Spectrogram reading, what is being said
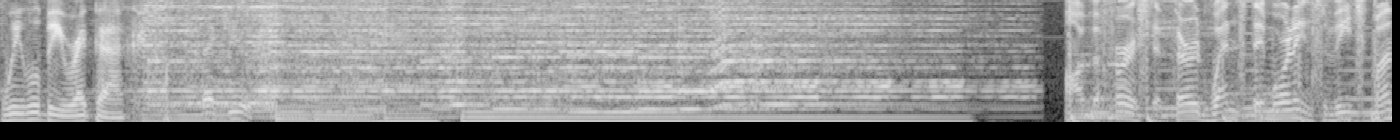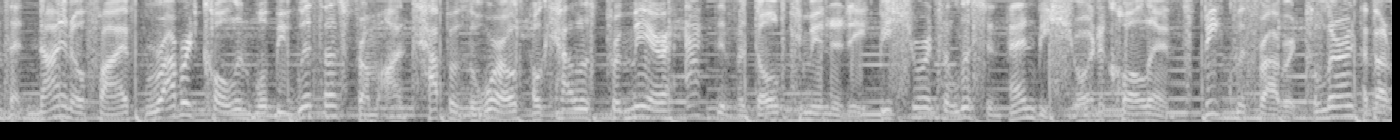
We will be right back. Thank you. First and third Wednesday mornings of each month at 9.05, Robert Colin will be with us from On Top of the World, Ocala's premier active adult community. Be sure to listen and be sure to call in. Speak with Robert to learn about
